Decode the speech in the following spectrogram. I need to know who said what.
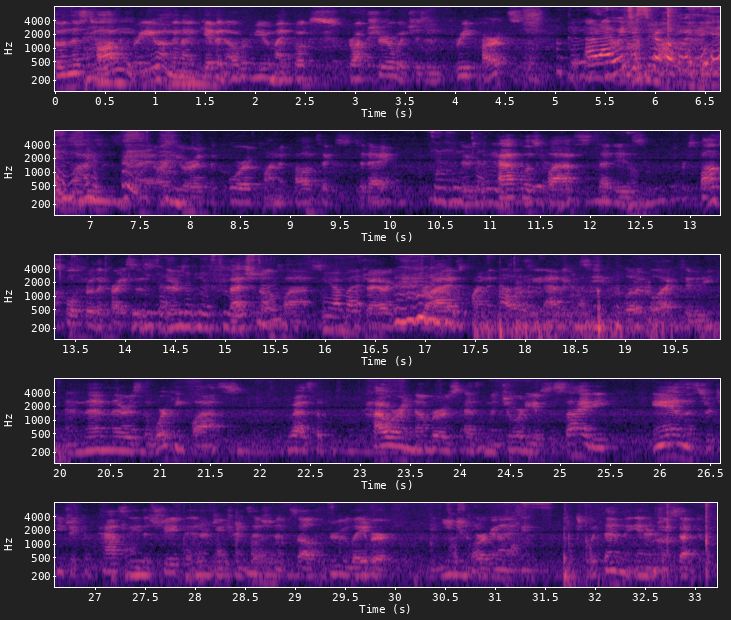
Speaker 1: So in this talk mm. for you, I'm going to give an overview of my book's structure, which is in three parts.
Speaker 2: All right, we just roll with it.
Speaker 1: Classes that I argue are at the core of climate politics today. There's the capitalist class that is responsible for the crisis. There's the professional class, which I argue drives climate policy advocacy and political activity. And then there's the working class, who has the power in numbers as the majority of society and the strategic capacity to shape the energy transition itself through labor and union organizing within the energy sector.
